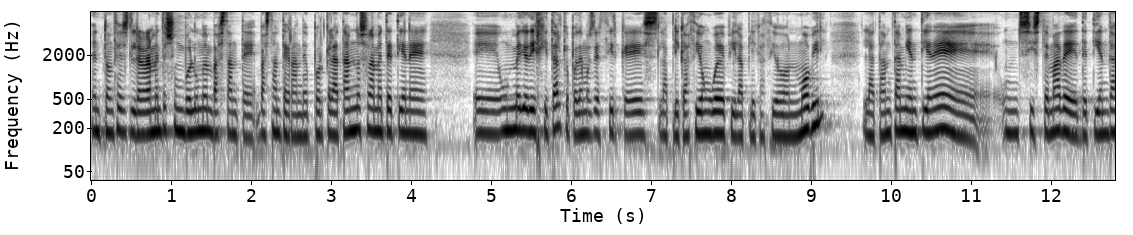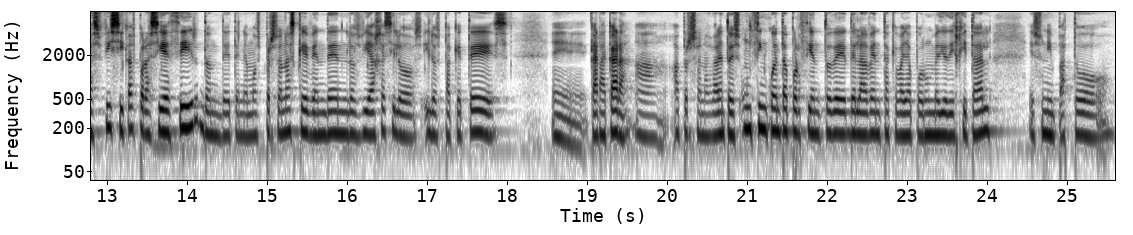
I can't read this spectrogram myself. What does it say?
Entonces realmente es un volumen bastante, bastante grande, porque la TAM no solamente tiene eh, un medio digital, que podemos decir que es la aplicación web y la aplicación móvil, la TAM también tiene un sistema de, tiendas físicas, por así decir, donde tenemos personas que venden los viajes y los, y los paquetes eh, cara a cara a, personas. ¿vale? Entonces, un 50% de, de la venta que vaya por un medio digital es un impacto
